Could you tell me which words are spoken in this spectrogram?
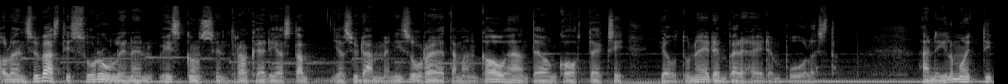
olen syvästi surullinen Wisconsin tragediasta ja sydämeni suree tämän kauhean teon kohteeksi joutuneiden perheiden puolesta. Hän ilmoitti,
